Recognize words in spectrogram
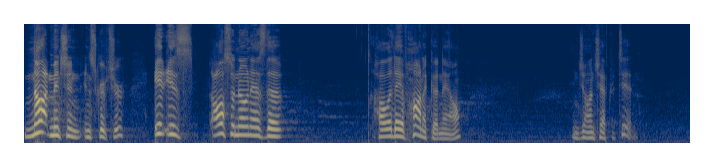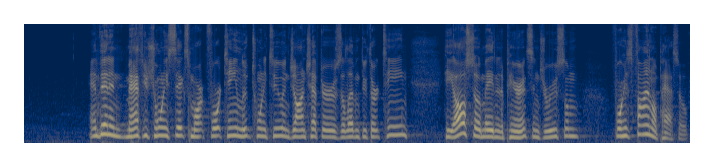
not mentioned in Scripture. It is also known as the holiday of Hanukkah now, in John chapter 10. And then in Matthew 26, Mark 14, Luke 22, and John chapters 11 through 13, he also made an appearance in Jerusalem for his final Passover.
